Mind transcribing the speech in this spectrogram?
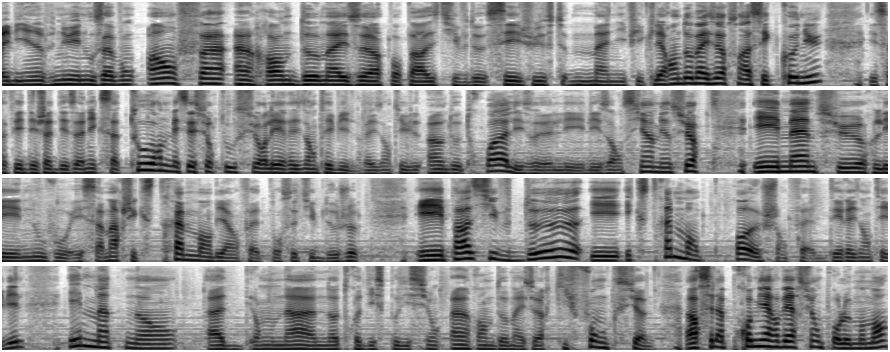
et bienvenue et nous avons enfin un randomizer pour Parasitive 2, c'est juste magnifique. Les randomizers sont assez connus et ça fait déjà des années que ça tourne, mais c'est surtout sur les Resident Evil, Resident Evil 1, 2, 3, les, les, les, anciens bien sûr, et même sur les nouveaux, et ça marche extrêmement bien en fait pour ce type de jeu. Et Parasitive 2 est extrêmement proche en fait des Resident Evil, et maintenant on a à notre disposition un randomizer qui fonctionne. Alors c'est la première version pour le moment,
